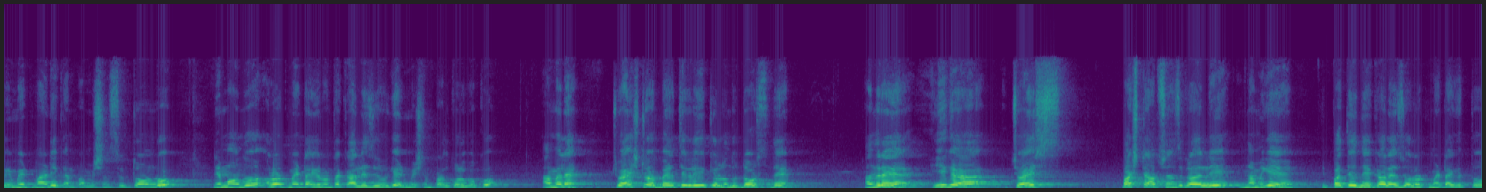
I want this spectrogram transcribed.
ಪೇಮೆಂಟ್ ಮಾಡಿ ಕನ್ಫರ್ಮೇಷನ್ ಸ್ಲಿಪ್ ತೊಗೊಂಡು, ನಿಮ್ಮ ಒಂದು ಅಲಾಟ್ಮೆಂಟ್ ಆಗಿರುವಂಥ ಕಾಲೇಜಿಗೆ ಅಡ್ಮಿಷನ್ ಪಡೆದುಕೊಳ್ಬೇಕು ಆಮೇಲೆ ಚಾಯ್ಸ್ ಟು ಅಭ್ಯರ್ಥಿಗಳಿಗೆ ಕೆಲವೊಂದು ಡೌಟ್ಸ್ ಇದೆ. ಅಂದರೆ ಈಗ ಚಾಯ್ಸ್ ಫಸ್ಟ್ ಆಪ್ಷನ್ಸ್ಗಳಲ್ಲಿ ನಮಗೆ ಇಪ್ಪತ್ತೈದನೇ ಕಾಲೇಜು ಅಲಾಟ್ಮೆಂಟ್ ಆಗಿತ್ತು.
